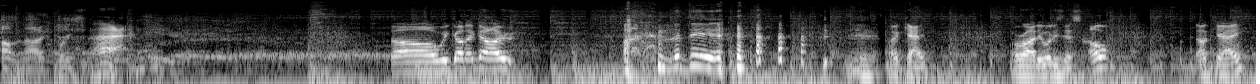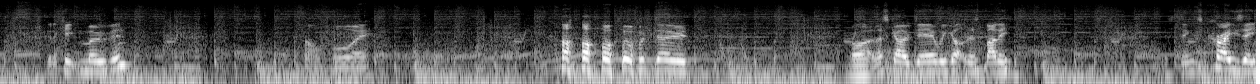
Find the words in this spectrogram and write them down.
Oh no, what is that? Oh, we gotta go. the deer. okay. Alrighty, what is this? Oh, okay. Gonna keep moving. Oh boy. Oh, dude. Alright, let's go, dear. We got this, buddy. This thing's crazy.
